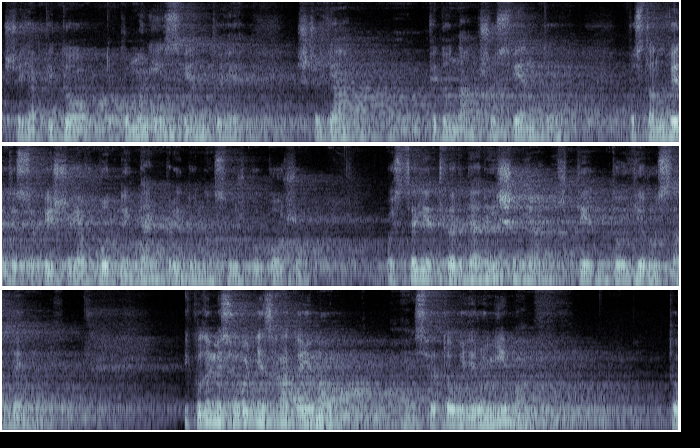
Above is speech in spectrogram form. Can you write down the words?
що я піду до комунії святої, що я піду на мшу святу, постановити собі, що я в будний день прийду на службу Божу. Ось це є тверде рішення йти до Єрусалиму. І коли ми сьогодні згадуємо е, святого Єроніма, то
